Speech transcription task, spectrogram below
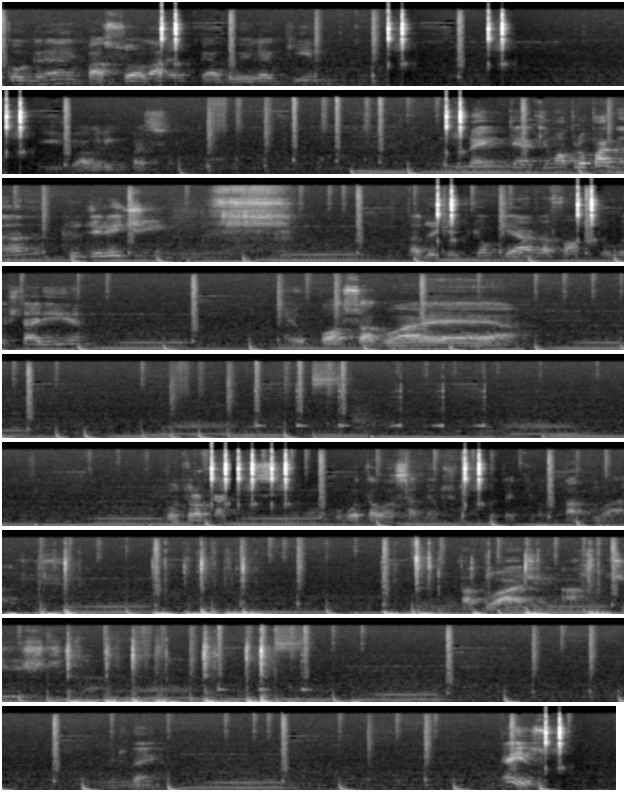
ficou grande, passou lá, eu pego ele aqui e jogo ele para cima. Tudo bem, tem aqui uma propaganda, tudo direitinho. Tá do jeito que eu quero, da forma que eu gostaria. Eu posso agora é. Vou trocar aqui em cima, vou botar lançamentos Tatuagem artística. Muito bem. É isso.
